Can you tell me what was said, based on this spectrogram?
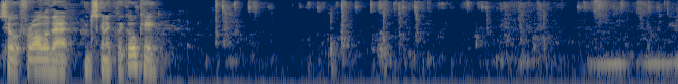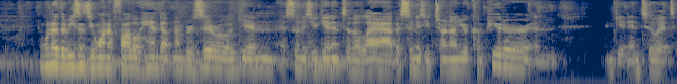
So for all of that, I'm just going to click OK. One of the reasons you want to follow handout number zero again as soon as you get into the lab, as soon as you turn on your computer and, and get into it,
